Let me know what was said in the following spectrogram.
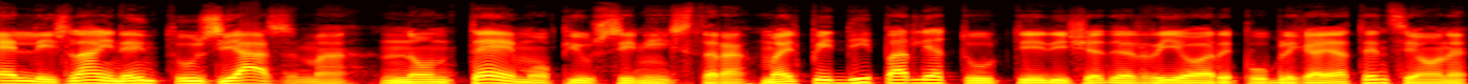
Ellis Line entusiasma, non temo più sinistra, ma il PD parli a tutti, dice Del Rio a Repubblica. E attenzione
